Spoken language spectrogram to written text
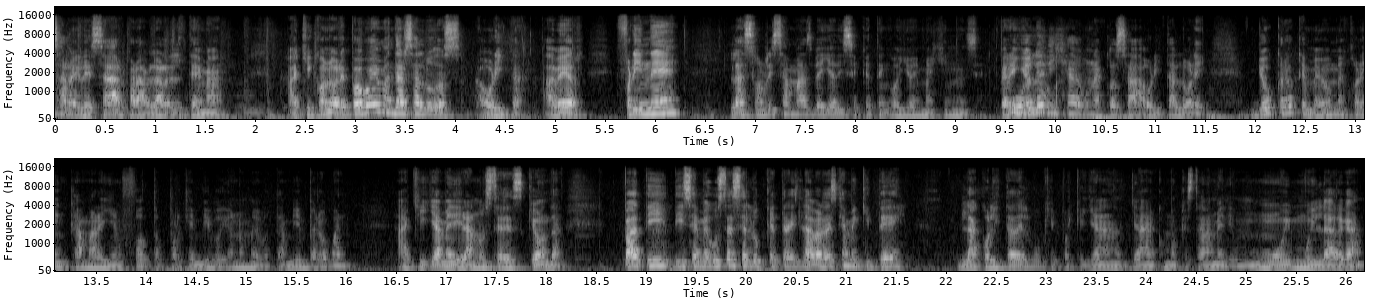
vamos a regresar para hablar del tema aquí con Lore. Pues voy a mandar saludos ahorita. A ver, Friné, la sonrisa más bella dice que tengo yo, imagínense. Pero yo le dije una cosa ahorita a Lore. Yo creo que me veo mejor en cámara y en foto, porque en vivo yo no me veo tan bien, pero bueno, aquí ya me dirán ustedes qué onda. Patty dice, me gusta ese look que traes. La verdad es que me quité la colita del buki porque ya, ya como que estaba medio muy, muy larga.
